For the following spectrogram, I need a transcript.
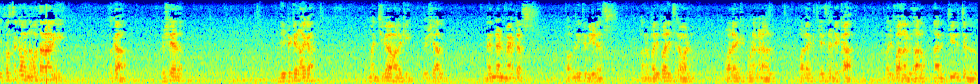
ఈ పుస్తకం నవతరానికి ఒక విషయ. దీపిక లాగా మంచిగా వాళ్ళకి విషయాలు men and matters public readers మనం పరిపాలించిన వాళ్ళు వాళ్ళ యొక్క గుణగణాలు. వాళ్ళకి చేసిన యొక్క పరిపాలనా విధానం దాని తీరుతెన్నులు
